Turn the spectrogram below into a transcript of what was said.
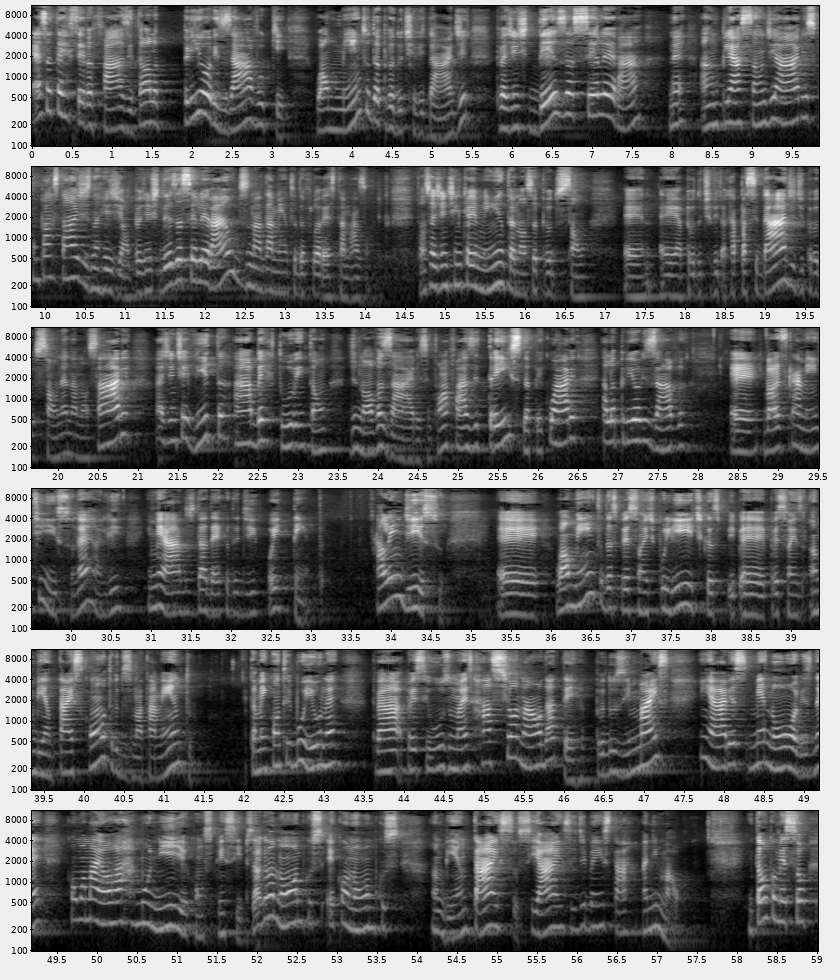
Essa terceira fase, então, ela priorizava o que? O aumento da produtividade para a gente desacelerar né, a ampliação de áreas com pastagens na região, para a gente desacelerar o desmatamento da floresta amazônica. Então, se a gente incrementa a nossa produção, é, é, a produtividade, a capacidade de produção né, na nossa área, a gente evita a abertura, então, de novas áreas. Então, a fase 3 da pecuária, ela priorizava é, basicamente isso, né, ali em meados da década de 80. Além disso, é, o aumento das pressões políticas, é, pressões ambientais contra o desmatamento, também contribuiu né, para esse uso mais racional da terra, produzir mais em áreas menores, né, com uma maior harmonia com os princípios agronômicos, econômicos, ambientais, sociais e de bem-estar animal. Então começou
